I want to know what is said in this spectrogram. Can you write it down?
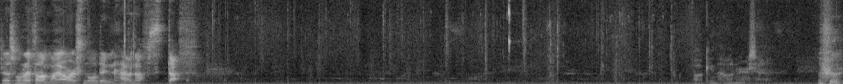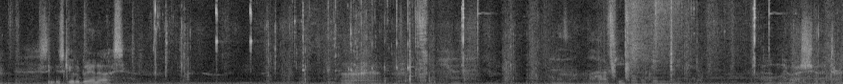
Just when I thought my arsenal didn't have enough stuff. Fucking hunters. See, this could have been us. Alright. That is a lot of people that didn't make it. I knew I should have turned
